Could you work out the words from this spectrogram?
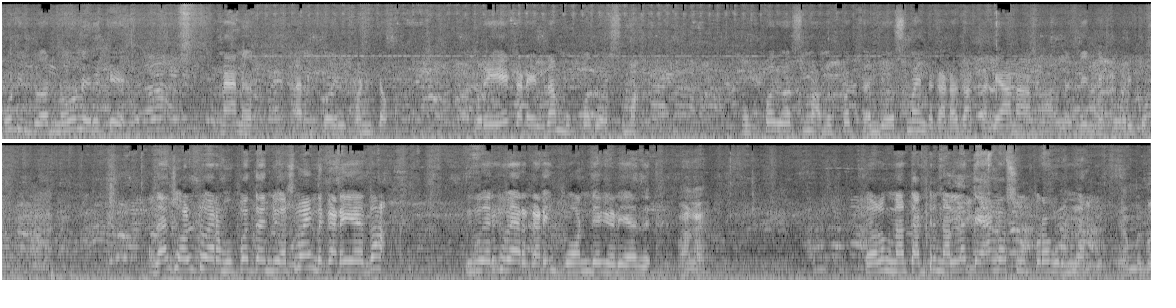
கூட்டிகிட்டு வரணும்னு இருக்குது நான் அரண் கோயிலுக்கு வந்துட்டோம். ஒரே கடையில் தான் முப்பது வருஷமாக முப்பது வருஷமா முப்பத்தஞ்சு வருஷமா இந்த கடை தான் கல்யாணம் நாள்லேருந்து இன்னைக்கு வரைக்கும். அதான் சொல்லிட்டு வரேன் முப்பத்தஞ்சு வருஷமா இந்த கடையே தான். இது வரைக்கும் வேற கடைக்கு போனதே கிடையாது. நான் தட்டு நல்லா தேங்காய் சூப்பராக கொடுங்க. எண்பது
